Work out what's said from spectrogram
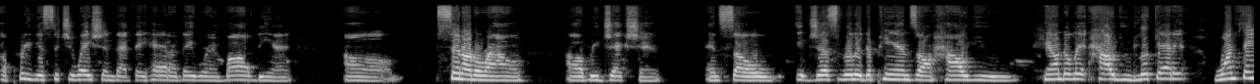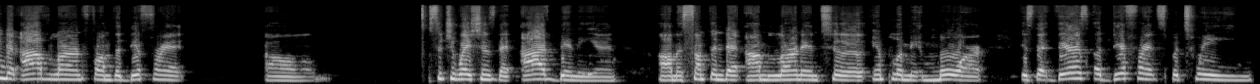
a previous situation that they had or they were involved in, um, centered around uh, rejection. And so it just really depends on how you handle it, how you look at it. One thing that I've learned from the different um, situations that I've been in, um, and something that I'm learning to implement more, is that there's a difference between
